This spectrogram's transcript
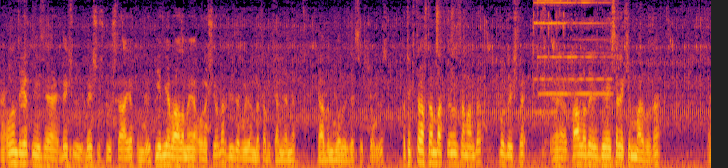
e, onun da yetmeyeceği 500, 500 kuruş daha yapın deyip 7'ye bağlamaya uğraşıyorlar. Biz de bu yönde tabii kendilerine yardımcı oluyoruz, destekçi oluyoruz. Öteki taraftan baktığınız zaman da burada işte e, tarlada bireysel ekim var burada. E,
